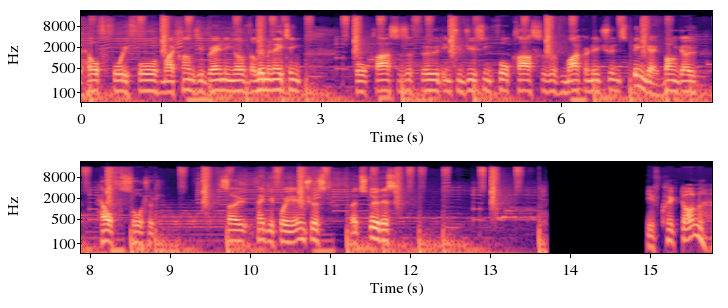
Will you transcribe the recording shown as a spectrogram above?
the Health 44, my clumsy branding of eliminating four classes of food, introducing four classes of micronutrients. Bingo, bongo, health sorted. So, thank you for your interest. Let's do this. You've clicked on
